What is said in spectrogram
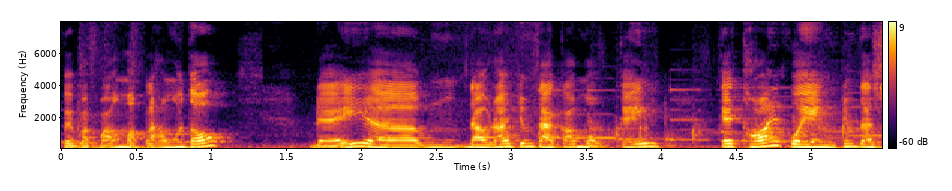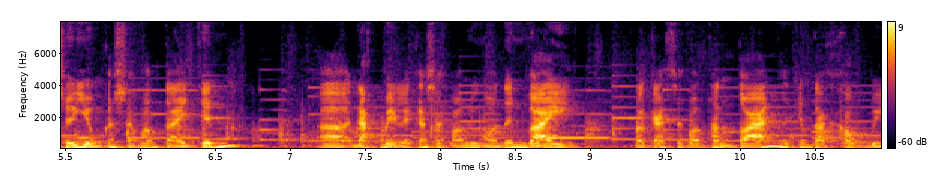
về mặt bảo mật là không có tốt. Để uh, đâu đó chúng ta có một cái cái thói quen chúng ta sử dụng các sản phẩm tài chính uh, đặc biệt là các sản phẩm liên quan đến vay và các sản phẩm thanh toán thì chúng ta không bị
